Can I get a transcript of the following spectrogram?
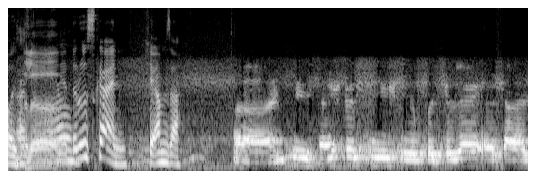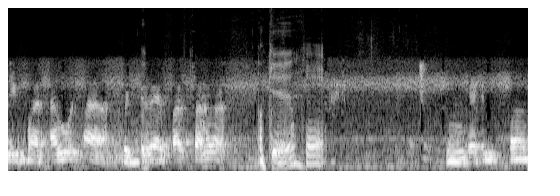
Oh, Assalamualaikum. Teruskan, Cik Hamzah. Uh, ini saya kan ni bercerai dah lima tahun lah. Bercerai patah lah. Okey. Okey. Hmm, jadi sekarang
